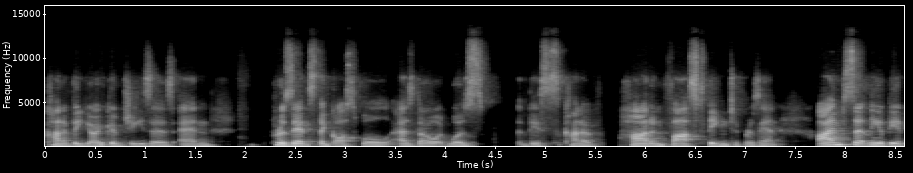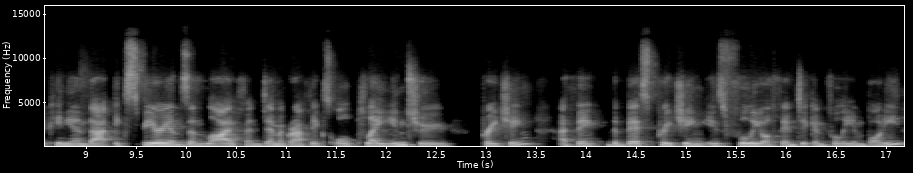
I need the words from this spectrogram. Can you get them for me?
kind of the yoke of Jesus and presents the gospel as though it was this kind of hard and fast thing to present. I'm certainly of the opinion that experience and life and demographics all play into preaching. I think the best preaching is fully authentic and fully embodied.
